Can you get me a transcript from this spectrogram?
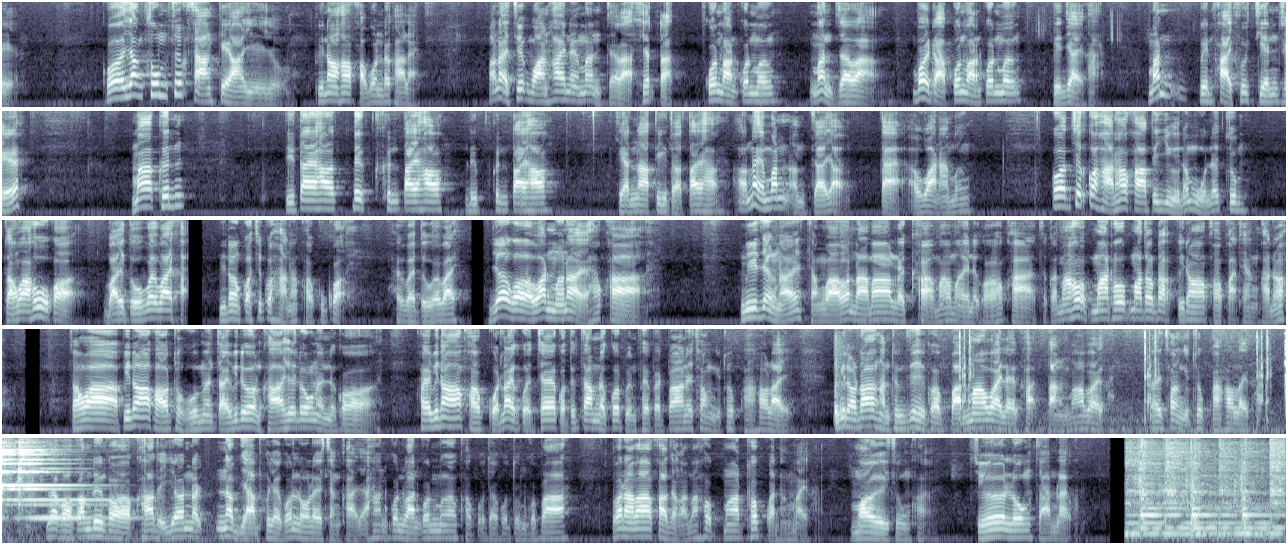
ก็ยังซุ่มชึกสางเจียอยู่พี่น้องเขาขาบนราคาอะไร อะไรชึกหวานให้ในมันจะว่าเฮ็ดตัดกวนบ้านกวนเมืองมันจะว่าบ่อยดับกวนบ้านกวนเมืองเป็นใหญ่ค่ะ มันเป็นฝ่ายผู้เจียนเฉยมาขึ้นตีไตเฮาตึกขึ้นไตเฮาดึบขึ้นไตเฮาเขียนนาตีต่อไตเฮาอันไหนมันอ่ำใจอะแต่เอาวานอะมึงก็เชื่อก็หารเฮาคาตีอยู่น้ำหมูนะจุ่มจังว่าฮู้ก็ใบตัวไว้ๆค่ะพี่น้องก็เชื่อก็หารเฮาขากูก็ให้ใบตัวไว้ๆเยอะก็วันเมื่อไหร่เฮาคา มีจังไหนจังว่าวันนามาอะไรข่าวมาใหม่เนี่ยก็เฮาคาแต่ก็มาฮบมาทบมาตอกพี่น้องเขากะแทงค่ะเนาะจังว่าพี่น้องเขาถูกมันใจวิดีโอขาเฮ็ดลงนั่นก็ใครพี่น้องเขากดไลค์กดแชร์กดติดตามแล้วก็เป็นเพจป้าในช่อง YouTube ขาเฮาไลพี่เราได้หันถึงที่ก็ปานมาไว้เลยค่ะตังมาไว้ในช่อง YouTube ขาเฮาไลค่ะแล้วก็กำเดินก็คาแต่ย้อนนับยามผู้ใหญ่ก้นลงเลยสังขารยาหันก้นหวานก้นเมืองเขาก็จะก้นตุนก็ปลาว่านามาข้าวแต่กันมาทบมาทบกันทางใหม่ค่ะมอยจุงค่ะเชื้อลงสามลาย Thank you.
